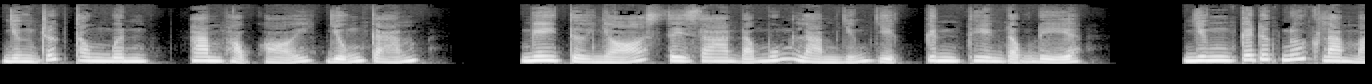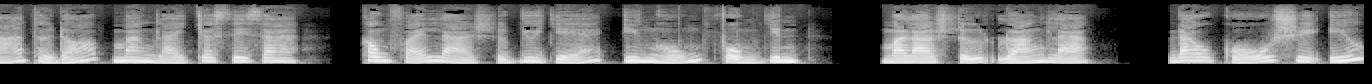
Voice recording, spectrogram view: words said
nhưng rất thông minh, ham học hỏi, dũng cảm. Ngay từ nhỏ Caesar đã muốn làm những việc kinh thiên động địa. Nhưng cái đất nước La Mã thời đó mang lại cho Caesar không phải là sự vui vẻ, yên ổn, phồn vinh, mà là sự loạn lạc, đau khổ, suy yếu.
